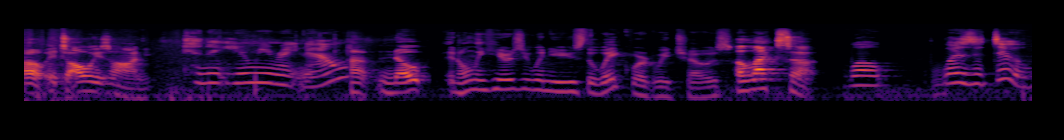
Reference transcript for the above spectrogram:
Oh, it's always on. Can it hear me right now? Uh, nope. It only hears you when you use the wake word we chose. Alexa. Well, what does it do?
